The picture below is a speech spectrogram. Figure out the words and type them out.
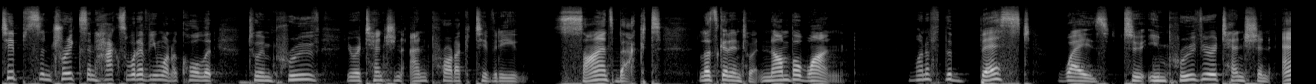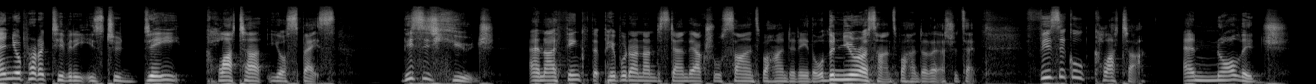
tips and tricks and hacks, whatever you want to call it, to improve your attention and productivity, science backed. Let's get into it. Number one, one of the best ways to improve your attention and your productivity is to declutter your space. This is huge. And I think that people don't understand the actual science behind it either, or the neuroscience behind it, I should say. Physical clutter and knowledge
